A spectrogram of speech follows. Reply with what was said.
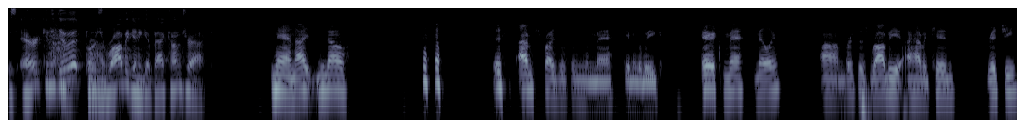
Is Eric going to do Oh, it, or is Robbie going to get back on track? Man, I, you know, this I'm surprised this isn't the meh game of the week. Eric Meh Miller, um, versus Robbie. I have a kid, Richie.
